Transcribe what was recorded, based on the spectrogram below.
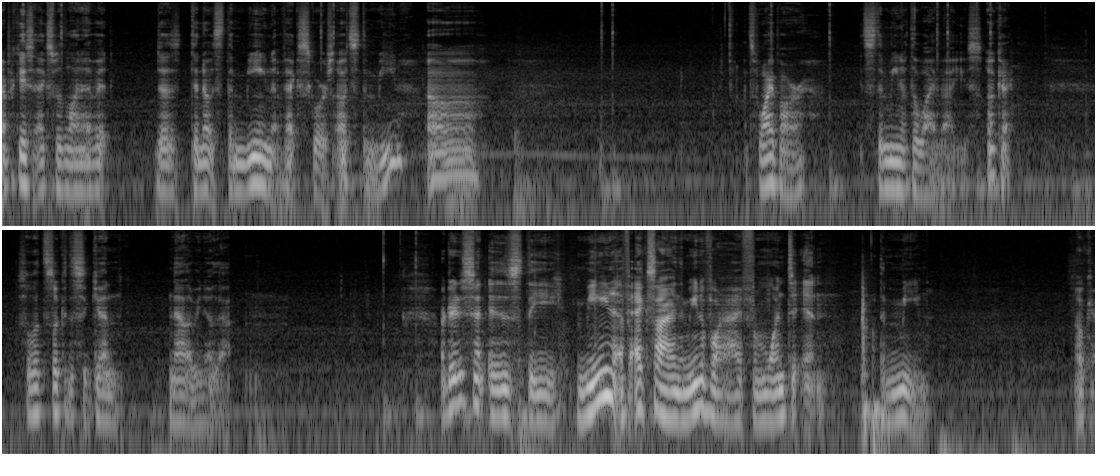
Uppercase X with line of it does denotes the mean of X scores. Oh, it's the mean? Uh, it's Y bar. It's the mean of the Y values. Okay. So let's look at this again now that we know that. Our data set is the mean of xi and the mean of yi from 1 to n. The mean. Okay.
